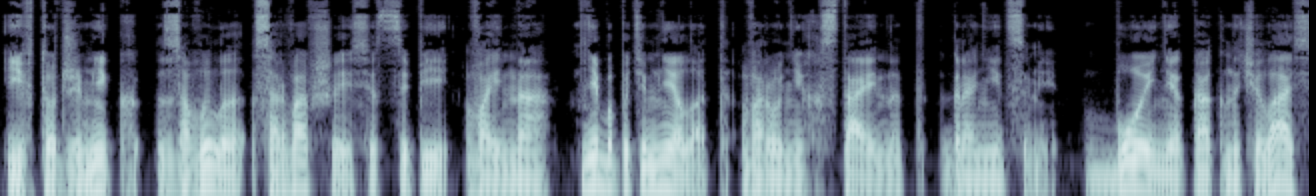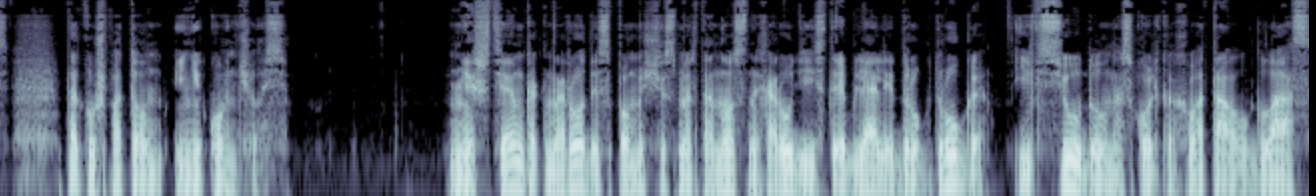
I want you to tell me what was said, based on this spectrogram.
И в тот же миг завыла сорвавшаяся с цепи война. Небо потемнело от вороньих стай над границами. Бойня как началась, так уж потом и не кончилась. Меж тем, как народы с помощью смертоносных орудий истребляли друг друга, и всюду, насколько хватал глаз,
